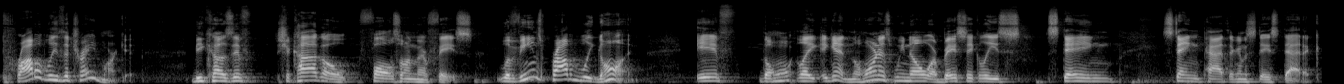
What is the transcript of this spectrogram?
probably the trade market. Because if Chicago falls on their face, LaVine's probably gone. If the like again, the Hornets we know are basically staying staying pat. They're going to stay static.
